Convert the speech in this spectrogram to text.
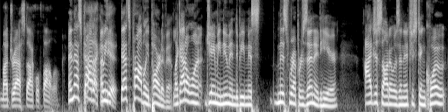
my draft stock will follow. And that's probably that I, I, mean get. that's probably part of it. Like I don't want Jamie Newman to be mis misrepresented here. I just thought it was an interesting quote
